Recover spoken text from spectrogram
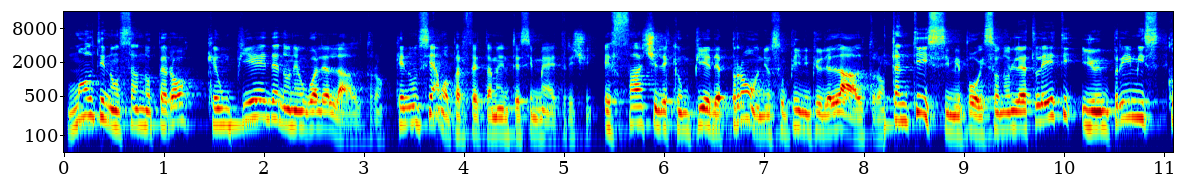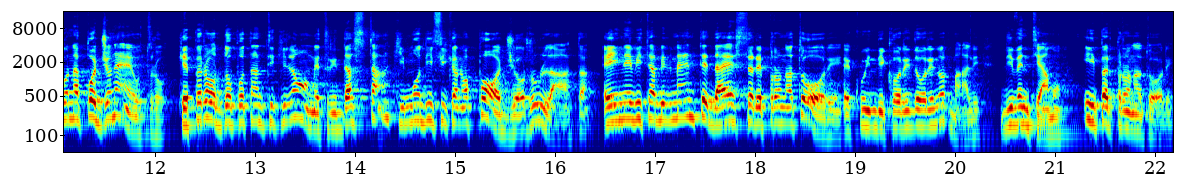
Molti non sanno però che un piede non è uguale all'altro, che non siamo perfettamente simmetrici. È facile che un piede proni o supini più dell'altro. E tantissimi poi sono gli atleti, io in primis, con appoggio neutro, che però dopo tanti chilometri da stanchi modificano appoggio, rullata e inevitabilmente da essere pronatori e quindi corridori normali diventiamo siamo iperpronatori.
